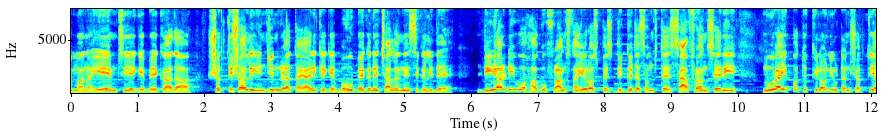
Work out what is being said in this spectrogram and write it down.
ವಿಮಾನ ಎಎಂಸಿಎಗೆ ಬೇಕಾದ ಶಕ್ತಿಶಾಲಿ ಇಂಜಿನ್ಗಳ ತಯಾರಿಕೆಗೆ ಬಹುಬೇಗನೆ ಚಾಲನೆ ಸಿಗಲಿದೆ. ಡಿಆರ್ಡಿಒ ಹಾಗೂ ಫ್ರಾನ್ಸ್ನ ಏರೋಸ್ಪೇಸ್ ದಿಗ್ಗಜ ಸಂಸ್ಥೆ ಸ್ಯಾಫ್ರಾನ್ ಸೇರಿ ನೂರ ಇಪ್ಪತ್ತು ಕಿಲೋ ನ್ಯೂಟನ್ ಶಕ್ತಿಯ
